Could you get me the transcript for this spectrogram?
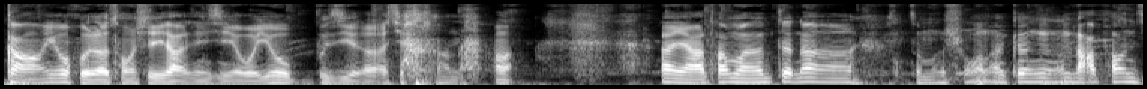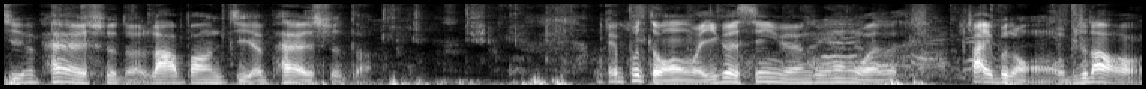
刚又回了同事一条信息，我又不记得叫上哪了。哎呀，他们在那怎么说呢？跟拉帮结派似的，拉帮结派似的。我也不懂，我一个新员工，我啥也不懂，我不知道。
